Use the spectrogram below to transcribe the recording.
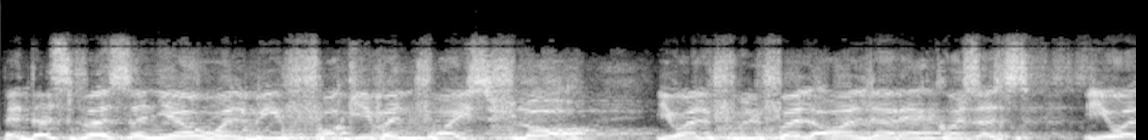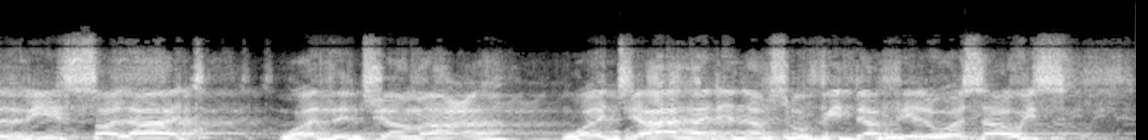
that this person here will be forgiven for his flaw. You will fulfill all the requisites. You will read salat, wad jama'ah, wajahad nafsu fi dafil wasawis.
